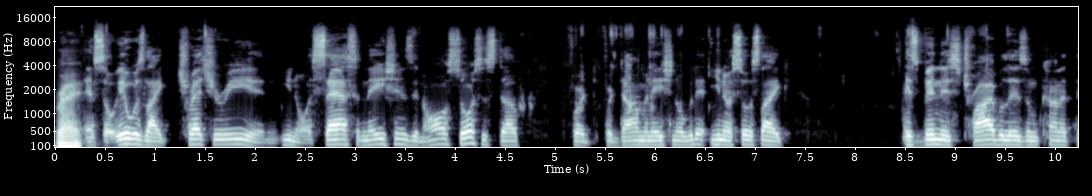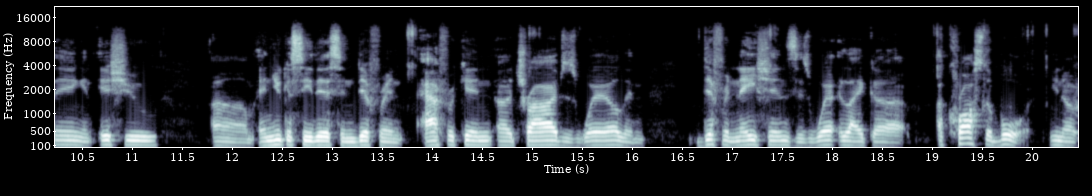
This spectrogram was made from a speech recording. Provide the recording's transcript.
Right. And so it was like treachery and you know assassinations and all sorts of stuff for for domination over there. You know, so it's like it's been this tribalism kind of thing and issue, um, and you can see this in different African uh, tribes as well, and different nations as well, like uh, across the board. You know,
